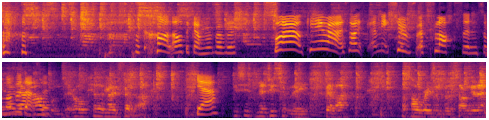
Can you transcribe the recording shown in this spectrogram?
I can't hold the camera properly. Wow, Kira, it's like a mixture of a floss and some you know other the dancers. albums that are all killer no filler? Yeah. This is legitimately filler. That's the whole reason for the song, isn't it?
